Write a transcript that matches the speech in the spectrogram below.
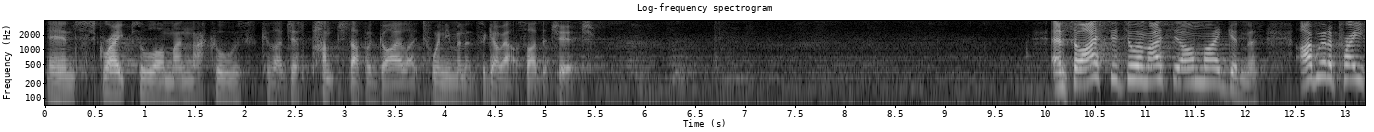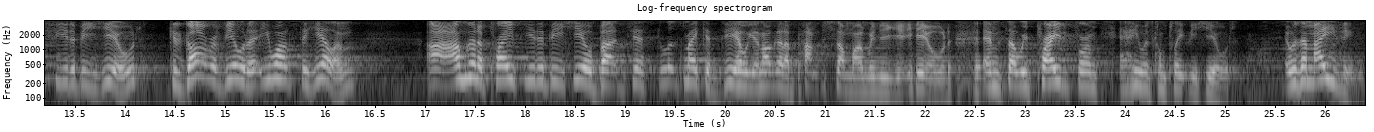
and scrapes all on my knuckles because I just punched up a guy like 20 minutes ago outside the church. And so I said to him, I said, Oh my goodness, I'm going to pray for you to be healed because God revealed it. He wants to heal him. I'm going to pray for you to be healed, but just let's make a deal. You're not going to punch someone when you get healed. And so we prayed for him, and he was completely healed. It was amazing.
